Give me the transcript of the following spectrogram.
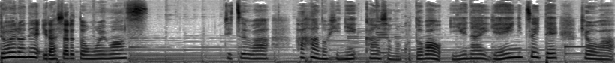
ろいろねいらっしゃると思います。実は母の日に感謝の言葉を言えない原因について今日は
